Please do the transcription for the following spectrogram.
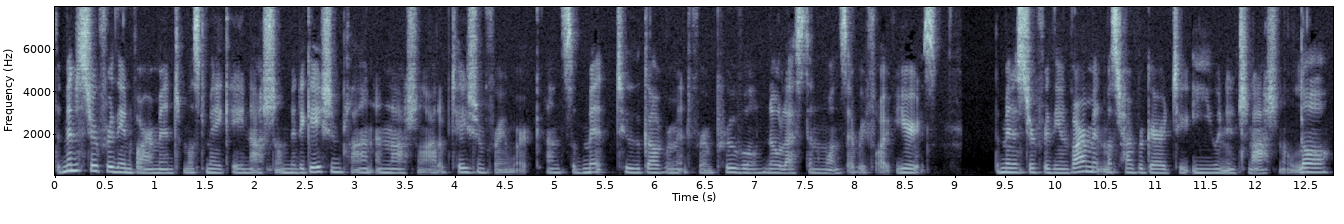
The Minister for the Environment must make a national mitigation plan and national adaptation framework and submit to the government for approval no less than once every five years. The Minister for the Environment must have regard to EU and international law,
